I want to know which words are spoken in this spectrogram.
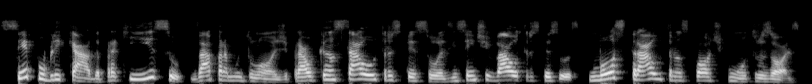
ser publicada para que isso vá para muito longe, para alcançar outras pessoas, incentivar outras pessoas, mostrar o transporte com outros olhos.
